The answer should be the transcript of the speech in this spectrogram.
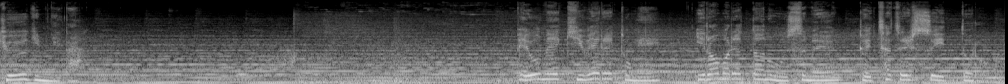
교육입니다. 배움의 기회를 통해 잃어버렸던 웃음을 되찾을 수 있도록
